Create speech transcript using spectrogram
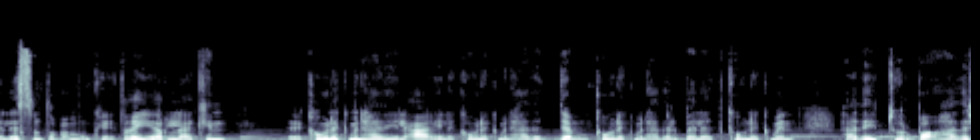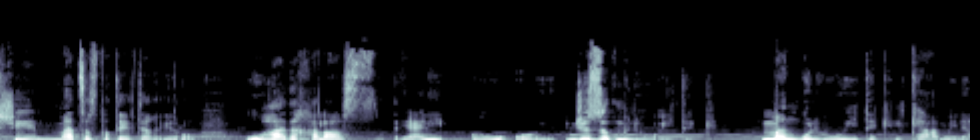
الاسم طبعا ممكن يتغير لكن كونك من هذه العائلة كونك من هذا الدم كونك من هذا البلد كونك من هذه التربة هذا الشيء ما تستطيع تغييره. وهذا خلاص يعني هو جزء من هويتك. ما نقول هويتك الكاملة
